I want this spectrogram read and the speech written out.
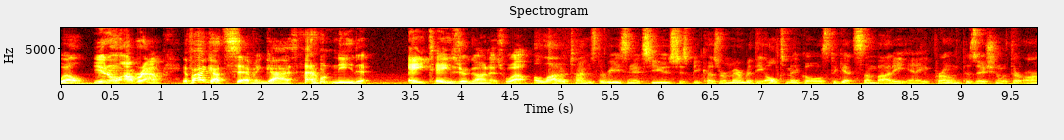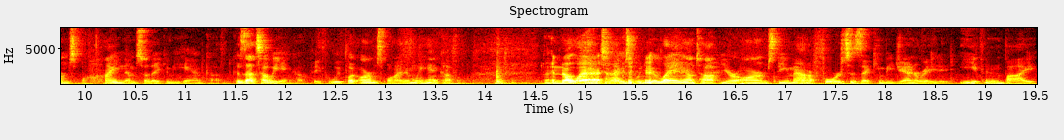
Well, You know, around. If I got seven guys, I don't need a, a taser gun as well. a lot of times the reason it's used is because remember the ultimate goal is to get somebody in a prone position with their arms behind them so they can be handcuffed because that's how we handcuff people we put arms behind them we handcuff them I know a lot that. of times when you're laying on top of your arms the amount of forces that can be generated even by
